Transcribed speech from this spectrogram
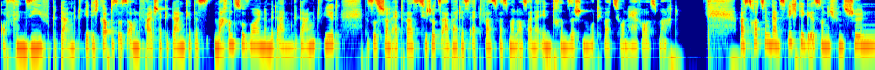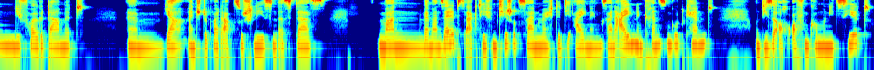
offensiv gedankt wird. Ich glaube, das ist auch ein falscher Gedanke, das machen zu wollen, damit einem gedankt wird. Das ist schon etwas, Tierschutzarbeit ist etwas, was man aus einer intrinsischen Motivation heraus macht. Was trotzdem ganz wichtig ist, und ich finde es schön, die Folge damit ähm, ja ein Stück weit abzuschließen, ist, dass man, wenn man selbst aktiv im Tierschutz sein möchte, die eigenen, seine eigenen Grenzen gut kennt und diese auch offen kommuniziert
